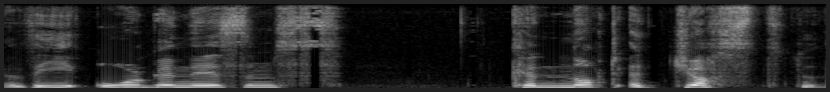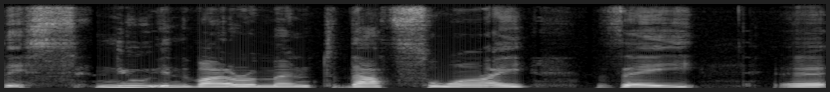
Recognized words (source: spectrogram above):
the organisms cannot adjust to this new environment. That's why they, uh,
